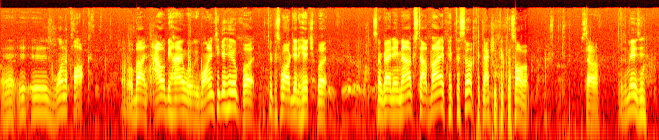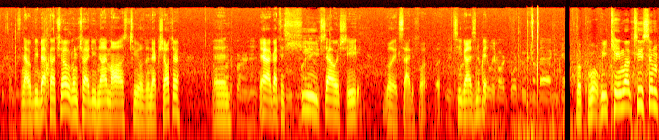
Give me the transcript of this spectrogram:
Uh, it is one o'clock. We're about an hour behind where we wanted to get here, but it took us a while to get a hitch. But some guy named Alex stopped by, picked us up, picked actually picked us all up. So it was amazing. So now we'll be back on trail. We're gonna try to do nine miles to the next shelter. And yeah, I got this huge sandwich to eat. Really excited for it. But see you guys in a bit. Really hardcore poop in a bag. And Look what we came up to, some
